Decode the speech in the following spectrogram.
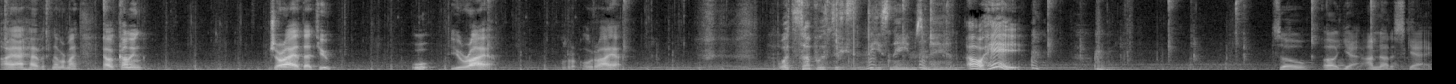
I I have it. Never mind. Oh, coming. Jariah, that you? U Uriah. Uriah. What's up with these these names, man? Oh, hey. So, uh, yeah, I'm not a skag.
